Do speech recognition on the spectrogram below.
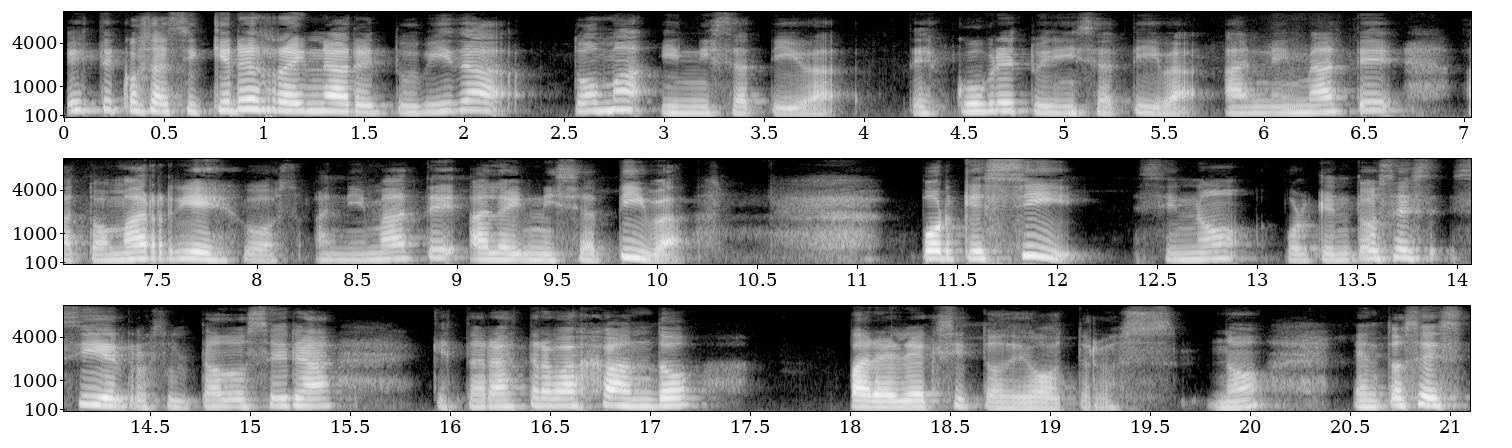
esta cosa, si quieres reinar en tu vida, toma iniciativa, descubre tu iniciativa, anímate a tomar riesgos, anímate a la iniciativa. Porque sí, si no, porque entonces sí el resultado será que estarás trabajando para el éxito de otros, ¿no? Entonces,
